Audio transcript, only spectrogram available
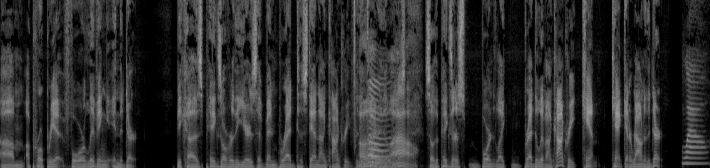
um, appropriate for living in the dirt because pigs over the years have been bred to stand on concrete for the entirety of their lives. Oh, wow. So the pigs that are born like bred to live on concrete can't can't get around in the dirt. Wow.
